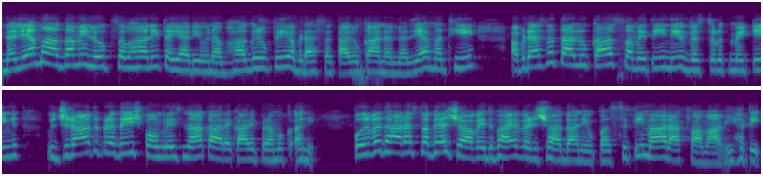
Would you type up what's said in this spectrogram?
નલિયામાં આગામી લોકસભાની તૈયારીઓના ભાગરૂપે અબડાસા તાલુકાના નલિયા અબડાસા તાલુકા સમિતિની વિસ્તૃત મીટિંગ ગુજરાત પ્રદેશ કોંગ્રેસના કાર્યકારી પ્રમુખ અને પૂર્વ ધારાસભ્ય જાવેદભાઈ વિરજાદાની ઉપસ્થિતિમાં રાખવામાં આવી હતી,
